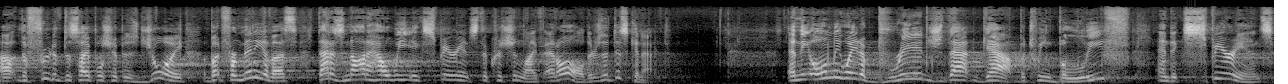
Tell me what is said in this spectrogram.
Uh, the fruit of discipleship is joy, but for many of us, that is not how we experience the Christian life at all. There's a disconnect. And the only way to bridge that gap between belief and experience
